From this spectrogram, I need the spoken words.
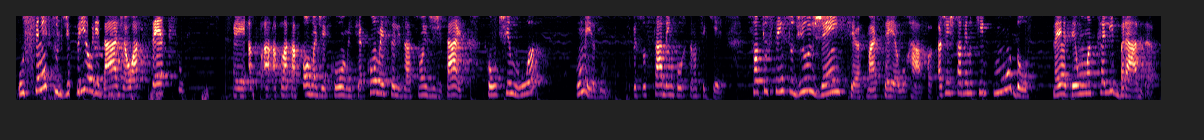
O senso de prioridade ao acesso é, plataforma de e-commerce, a comercializações digitais, continua o mesmo. As pessoas sabem a importância que é. Só que o senso de urgência, Marcelo, Rafa, a gente está vendo que mudou, né? Deu uma calibrada.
